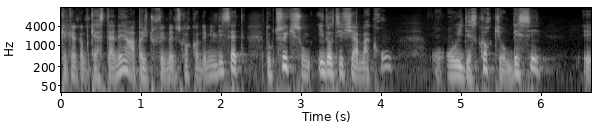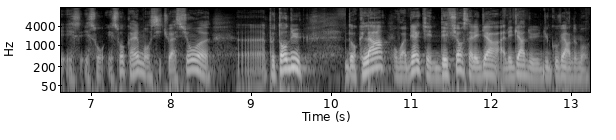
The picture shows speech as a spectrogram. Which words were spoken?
quelqu'un comme Castaner n'a pas du tout fait le même score qu'en 2017. Donc tous ceux qui sont identifiés à Macron ont, eu des scores qui ont baissé et, sont, sont, quand même en situation euh, un peu tendue. Donc là, on voit bien qu'il y a une défiance à l'égard, du, gouvernement.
